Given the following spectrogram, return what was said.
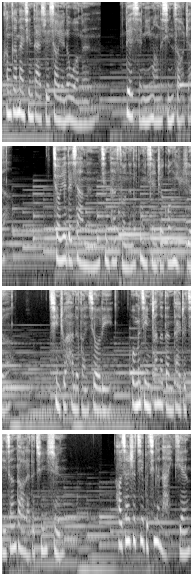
刚刚迈进大学校园的我们，略显迷茫的行走着。九月的厦门，尽他所能的奉献着光与热。沁出汗的短袖里，我们紧张地等待着即将到来的军训。好像是记不清的哪一天，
